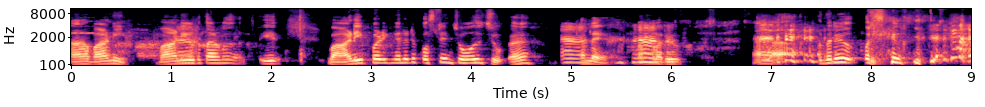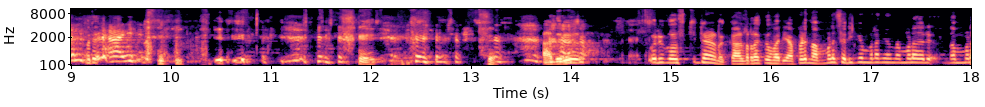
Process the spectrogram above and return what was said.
ആ വാണി. വാണി അടുത്താണ് ഈ വാണി ഇപ്പോൾ ഇങ്ങനെ ഒരു ക്വസ്റ്റ്യൻ ചോദിച്ചു ഏഹ് അല്ലേ? നമ്മളൊരു അതൊരു അതൊരു ഒരു ക്വസ്റ്റ്യൻ ആണ്. കളറൊക്കെ വരി അപ്പോഴും നമ്മൾ ശരിക്കും പറഞ്ഞാൽ നമ്മൾ നമ്മൾ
